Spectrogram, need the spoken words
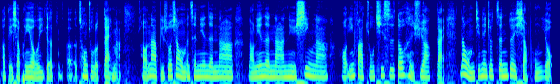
啊给小朋友一个呃充足的钙嘛。好，那比如说像我们成年人呐、老年人呐、女性呐、哦，银发族，其实都很需要钙。那我们今天就针对小朋友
